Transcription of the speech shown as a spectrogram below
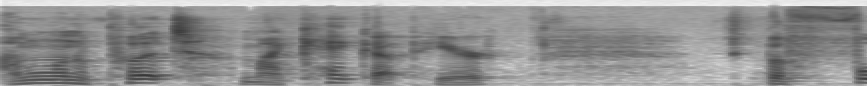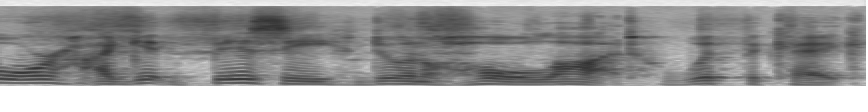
I'm going to put my cake up here before I get busy doing a whole lot with the cake,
